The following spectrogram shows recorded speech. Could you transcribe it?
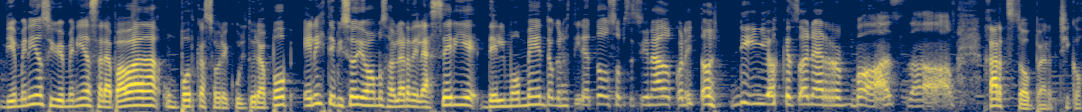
bienvenidos y bienvenidas a La Pavada, un podcast sobre cultura pop. En este episodio vamos a hablar de la serie del momento que nos tiene a todos obsesionados con estos niños que son hermosos. Heartstopper, chicos,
